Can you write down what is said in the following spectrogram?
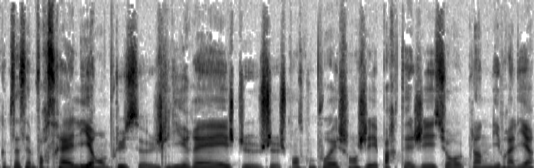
comme ça, ça me forcerait à lire. En plus, je lirais et je- je pense qu'on pourrait échanger, partager sur plein de livres à lire.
